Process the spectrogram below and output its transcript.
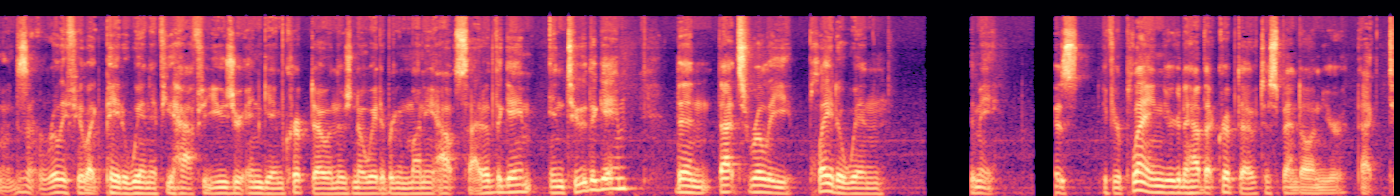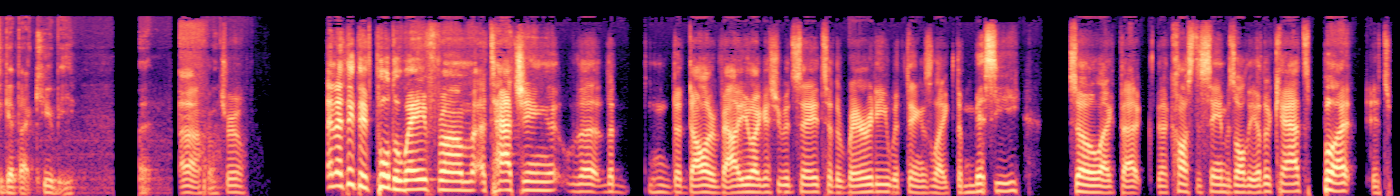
it doesn't really feel like pay to win if you have to use your in-game crypto and there's no way to bring money outside of the game into the game, then that's really play to win to me. Because if you're playing, you're going to have that crypto to spend on your that to get that QB. Uh, So- true. And I think they've pulled away from attaching the the the dollar value, I guess you would say, to the rarity with things like the Missy. So like that that costs the same as all the other cats, but it's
